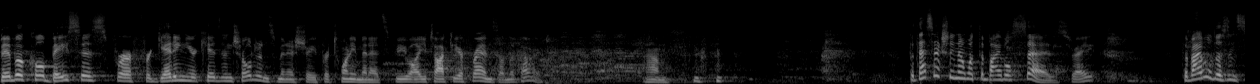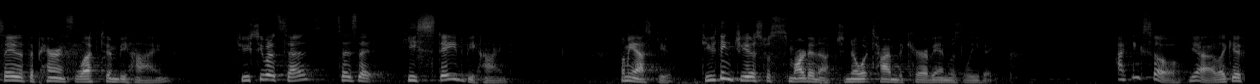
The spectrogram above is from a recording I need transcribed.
biblical basis for forgetting your kids in children's ministry for 20 minutes while you talk to your friends on the couch. Um, but that's actually not what the Bible says, right? The Bible doesn't say that the parents left him behind. Do you see what it says? It says that he stayed behind. Let me ask you do you think Jesus was smart enough to know what time the caravan was leaving? I think so, yeah. Like if,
